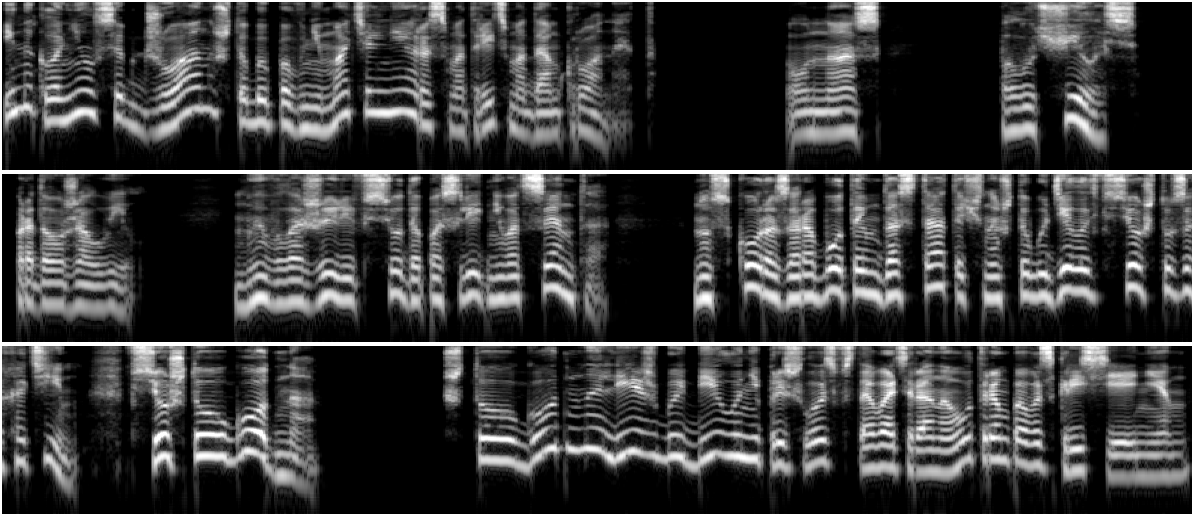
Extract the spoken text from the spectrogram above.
и наклонился к Джоан, чтобы повнимательнее рассмотреть мадам Круанет. «У нас «Получилось», — продолжал Уилл. «Мы вложили все до последнего цента, но скоро заработаем достаточно, чтобы делать все, что захотим, все, что угодно». «Что угодно, лишь бы Биллу не пришлось вставать рано утром по воскресеньям»,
